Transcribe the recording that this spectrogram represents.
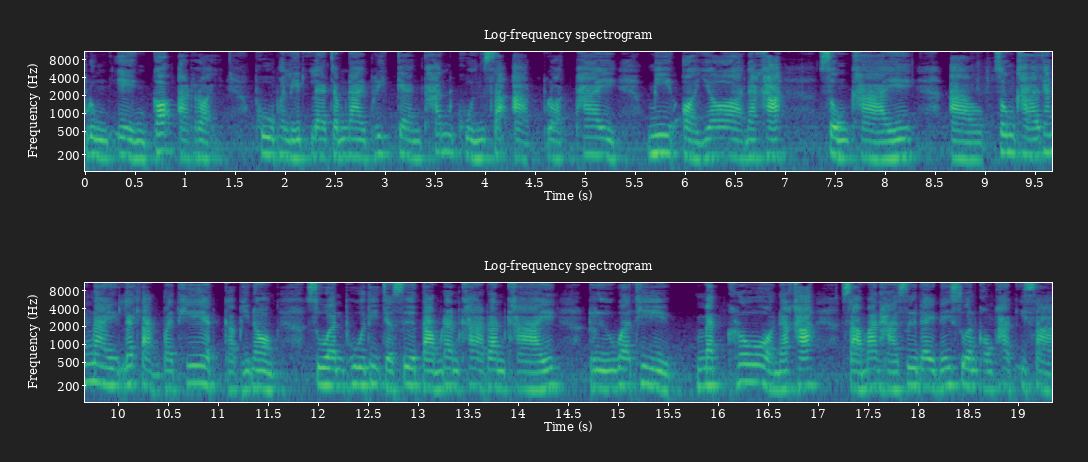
ปรุงเองก็อร่อย ผู้ผลิตและจำหน่ายพริกแกงท่านขุนสะอาดปลอดภัย มีออยอนะคะ ส่งขายอ่าส่งขายทั้งในและต่างประเทศค่ะพี่น้อง ส่วนผู้ที่จะซื้อตามร้านค้าร้านขาย หรือว่าที่แมคโครนะคะ สามารถหาซื้อได้ในส่วนของภาคอีสา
